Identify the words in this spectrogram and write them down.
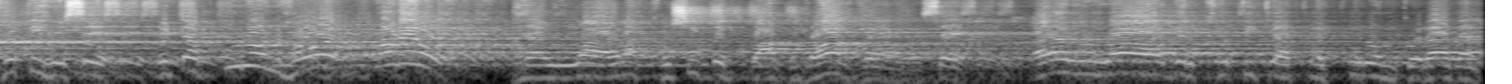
ক্ষতি হয়েছে, এটা পূরণ হওয়ার পরেও আল্লাহ খুশিতে গেছে। আল্লাহ, এদের ক্ষতিকে আপনি পূরণ করা দেন।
